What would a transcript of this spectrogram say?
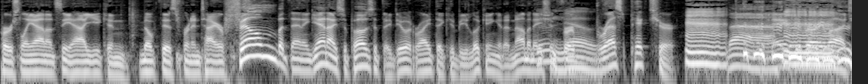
Personally, I don't see how you can milk this for an entire film, but then again, I suppose if they do it right, they could be looking at a nomination for knows? Best Picture. Ah. Thank you very much.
